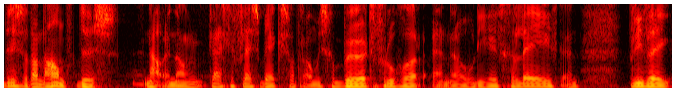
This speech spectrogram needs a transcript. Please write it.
er is wat aan de hand, dus. Nou, en dan krijg je flashbacks wat er allemaal is gebeurd vroeger en hoe die heeft geleefd. En verliefd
